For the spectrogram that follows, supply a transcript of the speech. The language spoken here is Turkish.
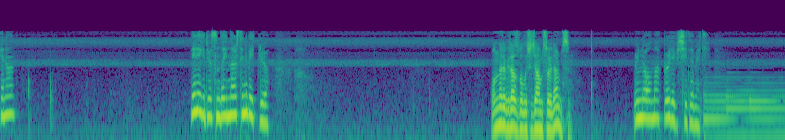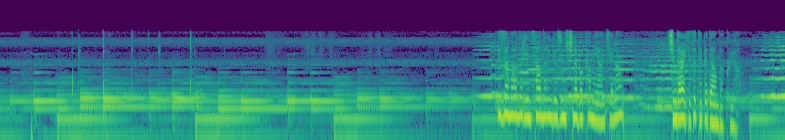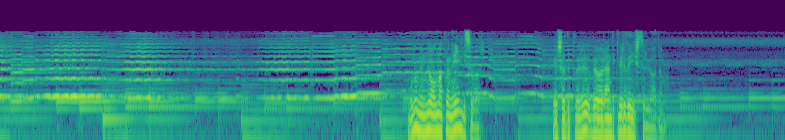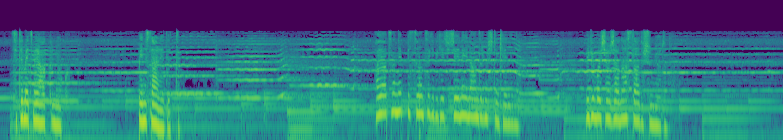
Kenan. Nereye gidiyorsun? Dayınlar seni bekliyor. Onlara biraz dolaşacağımı söyler misin? Ünlü olmak böyle bir şey demek. Bir zamanlar insanların gözünün içine bakamayan Kenan... ...şimdi herkese tepeden bakıyor. Bunun ünlü olmakla ne ilgisi var? Yaşadıkları ve öğrendikleri değiştiriyor adamı. Sitem etmeye hakkın yok. Beni sen reddettin. Hayatının hep bir sığıntı gibi geçeceğine inandırmıştın kendini. Bir gün başaracağını asla düşünmüyordun.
